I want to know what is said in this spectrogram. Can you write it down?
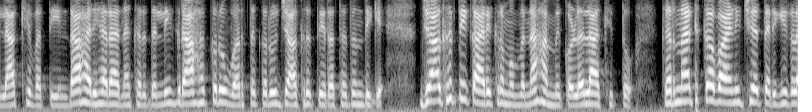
ಇಲಾಖೆ ವತಿಯಿಂದ ಹರಿಹರ ನಗರದಲ್ಲಿ ಗ್ರಾಹಕರು, ವರ್ತಕರು ಜಾಗೃತಿ ರಥದೊಂದಿಗೆ ಜಾಗೃತಿ ಕಾರ್ಯಕ್ರಮವನ್ನು ಹಮ್ಮಿಕೊಳ್ಳಲಾಗಿತ್ತು. ಕರ್ನಾಟಕ ವಾಣಿಜ್ಯ ತೆರಿಗೆಗಳ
